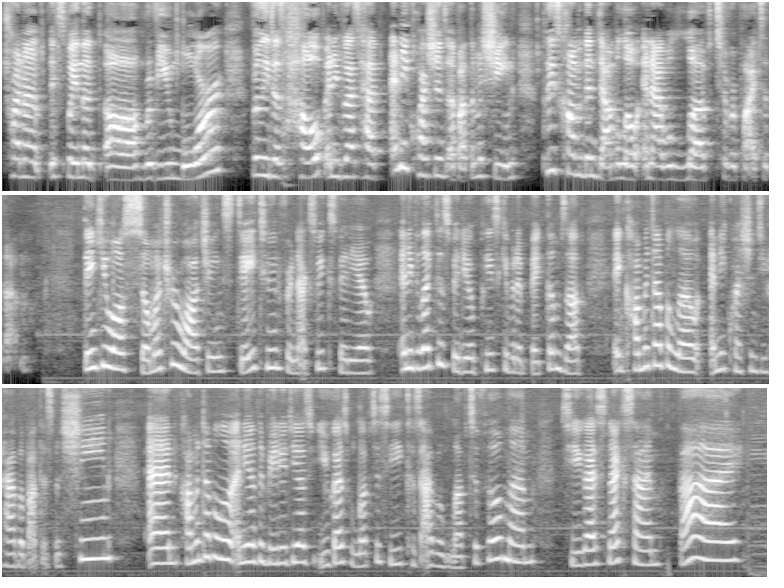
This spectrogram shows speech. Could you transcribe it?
trying to explain the uh, review more really does help and if you guys have any questions about the machine please comment them down below and I will love to reply to them. Thank you all so much for watching. Stay tuned for next week's video. And if you like this video, please give it a big thumbs up and comment down below any questions you have about this machine. And comment down below any other video ideas you guys would love to see because I would love to film them. See you guys next time. Bye!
